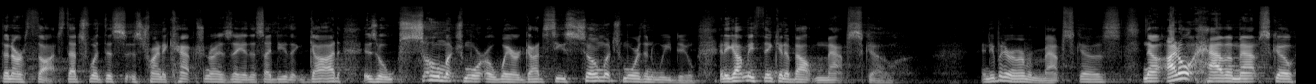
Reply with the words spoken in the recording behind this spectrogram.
than our thoughts. That's what this is trying to capture in Isaiah this idea that God is so much more aware. God sees so much more than we do. And it got me thinking about MAPSCO. Anybody remember Mapscos? Now, I don't have a Mapsco.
